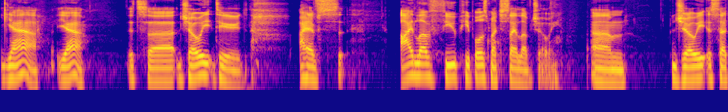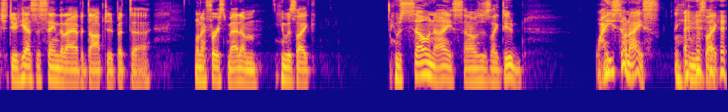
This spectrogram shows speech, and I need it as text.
Yeah, yeah. It's uh Joey, dude. I have s- I love few people as much as I love Joey. Um Joey is such a dude. He has this saying that I have adopted, but uh when I first met him, he was like he was so nice and I was just like, dude, why are you so nice? And he was like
